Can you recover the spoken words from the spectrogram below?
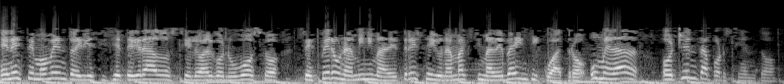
En este momento hay 17 grados, cielo algo nuboso, se espera una mínima de 13 y una máxima de 24, humedad 80%.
